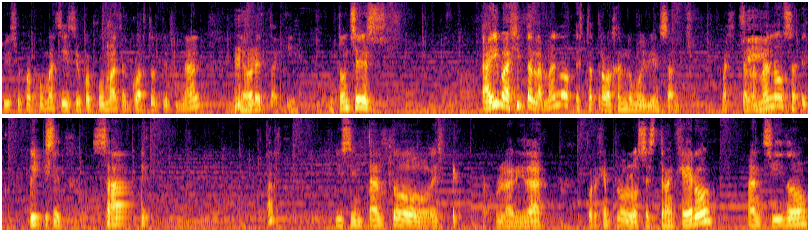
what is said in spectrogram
sí, sí fue Pumas, sí, sí fue Pumas en cuartos de final, y ahora está aquí. Entonces, ahí bajita la mano, está trabajando muy bien Santos. Bajita la mano, dice, sabe y sin tanto espectacularidad. Por ejemplo, los extranjeros han sido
